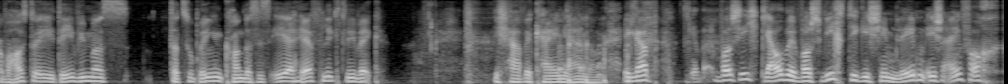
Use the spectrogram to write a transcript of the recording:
Aber hast du eine Idee, wie man es dazu bringen kann, dass es eher herfliegt wie weg? Ich habe keine Ahnung. Ich glaube, was ich glaube, was wichtig ist im Leben, ist einfach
